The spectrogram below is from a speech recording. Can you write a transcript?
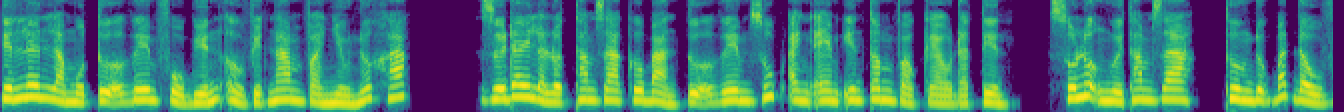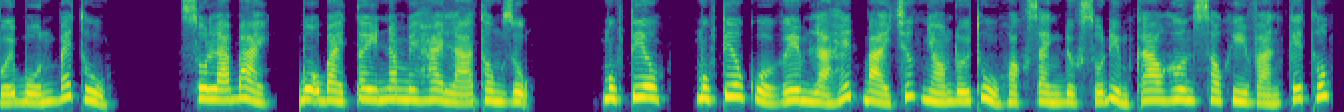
Tiến lên là một tựa game phổ biến ở Việt Nam và nhiều nước khác. Dưới đây là luật tham gia cơ bản tựa game giúp anh em yên tâm vào kèo đặt tiền. Số lượng người tham gia thường được bắt đầu với 4 bet thủ. Số lá bài, bộ bài Tây 52 lá thông dụng. Mục tiêu, mục tiêu của game là hết bài trước nhóm đối thủ hoặc giành được số điểm cao hơn sau khi ván kết thúc.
